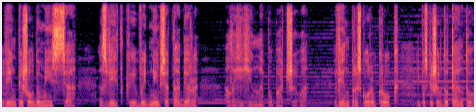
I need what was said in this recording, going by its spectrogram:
він пішов до місця, звідки виднівся табір, але її не побачив. Він прискорив крок і поспішив до тенту,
